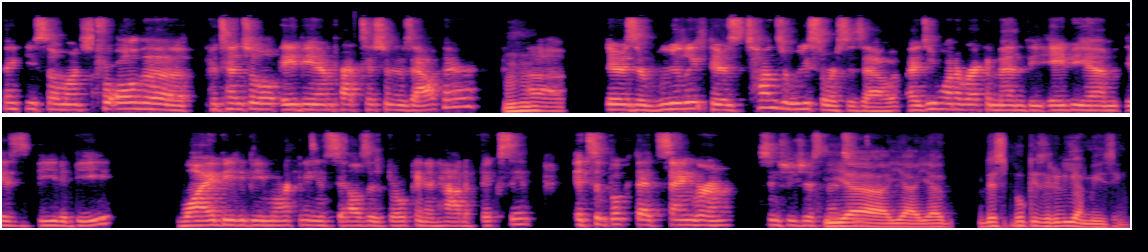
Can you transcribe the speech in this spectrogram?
Thank you so much for all the potential ABM practitioners out there. Mm-hmm. Uh, there's a really there's tons of resources out. I do want to recommend the ABM is B2B why B2B marketing and sales is broken and how to fix it. It's a book that Sangram, since you just mentioned. Yeah, yeah, yeah. This book is really amazing.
